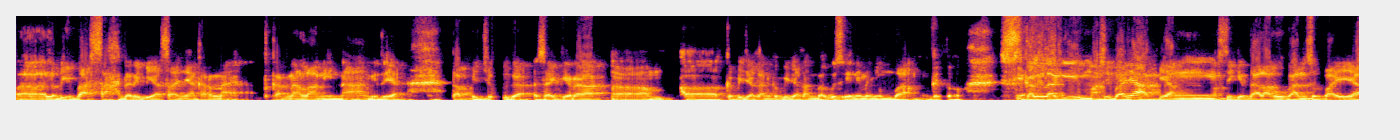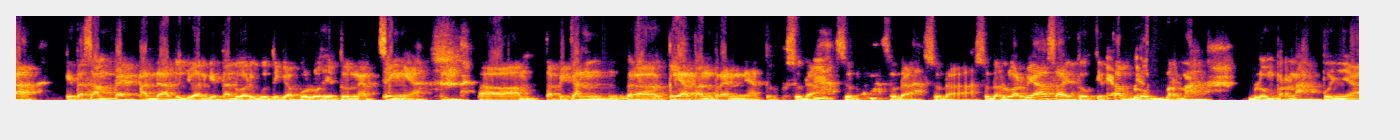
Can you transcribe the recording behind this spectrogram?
uh, lebih basah dari biasanya karena karena lanina gitu ya. Tapi juga saya kira kebijakan-kebijakan bagus ini menyumbang gitu. Sekali lagi masih banyak yang mesti kita lakukan supaya kita sampai pada tujuan kita 2030 itu net sink ya. Um, tapi kan uh, kelihatan trennya tuh sudah hmm. sudah sudah sudah sudah luar biasa itu. Kita ya, belum ya. pernah belum pernah punya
